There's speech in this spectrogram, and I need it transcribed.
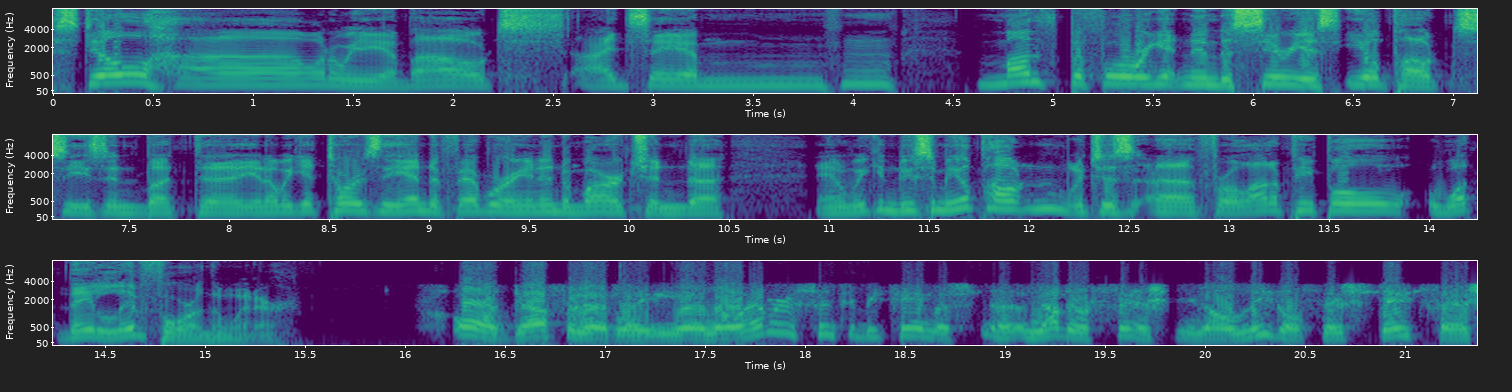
still, uh, what are we, about, I'd say, a mm, month before we're getting into serious eel pout season. But, uh, you know, we get towards the end of February and into March, and, uh, and we can do some eel pouting, which is, uh, for a lot of people, what they live for in the winter. Oh, definitely. You know, ever since it became a, another fish, you know, legal fish, state fish,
